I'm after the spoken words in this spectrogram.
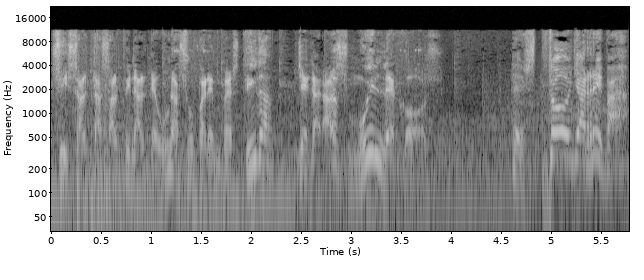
Si saltas al final de una super embestida, llegarás muy lejos. Estoy arriba.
